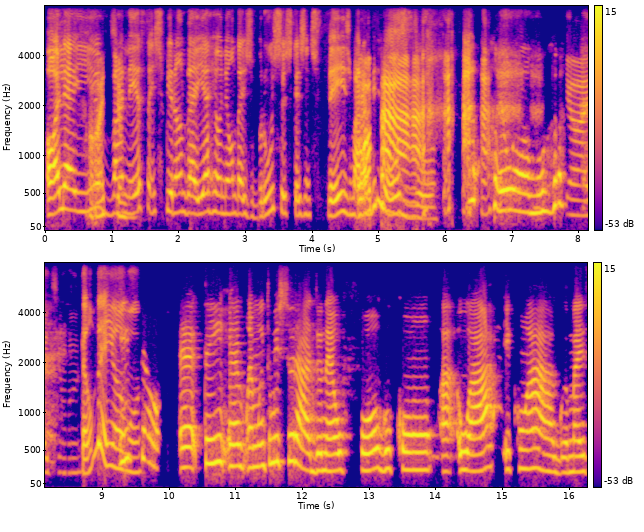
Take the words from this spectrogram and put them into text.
Olha aí, Ótimo. Vanessa inspirando aí a reunião das bruxas que a gente fez, maravilhoso! eu amo! Que ótimo! Também amo! Então, é, tem, é, é muito misturado, né? O fogo com a, o ar e com a água, mas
